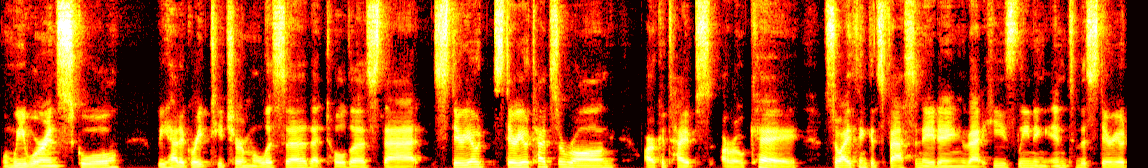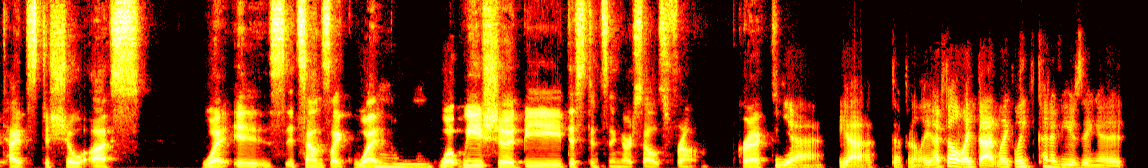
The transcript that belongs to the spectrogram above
when we were in school, we had a great teacher, Melissa, that told us that stereo stereotypes are wrong, archetypes are okay. So I think it's fascinating that he's leaning into the stereotypes to show us what is. It sounds like what Mm. what we should be distancing ourselves from. Correct? Yeah, yeah, definitely. I felt like that, like like kind of using it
